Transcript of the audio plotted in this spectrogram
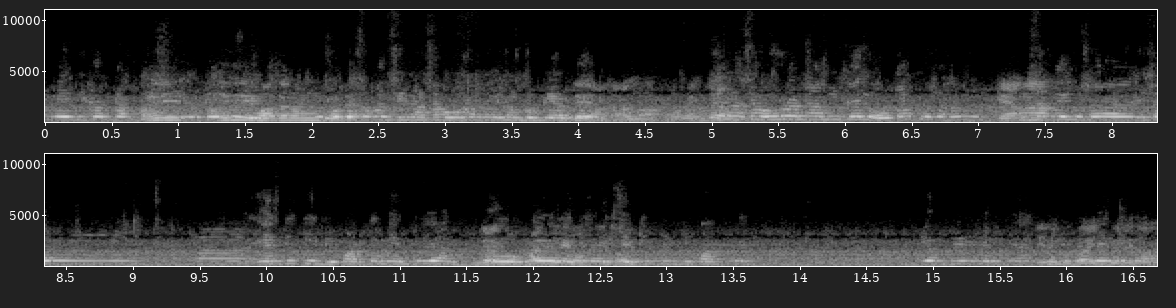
Medical practitioner. Ang- ang iniiwasan ng Kumbaga sa kwan, sinasahuran kayo ng gobyerno. Hindi, tama. Hindi, ang- Sinasahuran namin kayo, tapos ano, nga- isa kayo sa isang ah, entity, departamento yan. Hindi, o no, private kayo, hospital. executive department. Yan, pinilip niya. Hindi, nagbabayad ka rin ako.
